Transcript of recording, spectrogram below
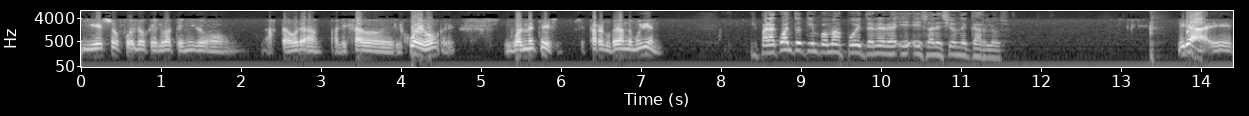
y eso fue lo que lo ha tenido hasta ahora alejado del juego. igualmente se está recuperando muy bien. ¿Y para cuánto tiempo más puede tener esa lesión de Carlos? Mirá, eh,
